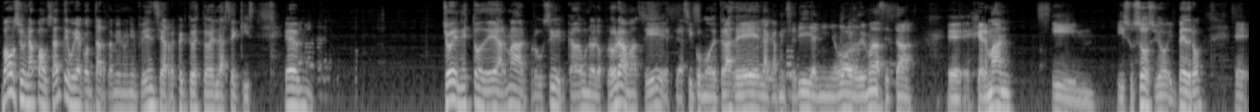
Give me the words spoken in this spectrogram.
Vamos a una pausa. Antes voy a contar también una influencia respecto de esto de las X. Em, yo en esto de armar, producir cada uno de los programas, ¿sí? Este, así como detrás de la carnicería, el niño gordo y demás, está eh, Germán y, su socio, y Pedro. Eh,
